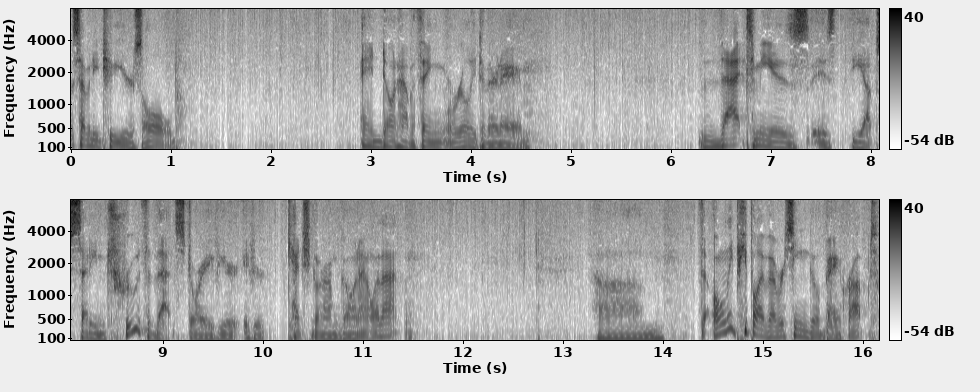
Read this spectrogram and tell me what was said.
72 years old and don't have a thing really to their name that to me is is the upsetting truth of that story. If you're if you're catching where I'm going at with that, um, the only people I've ever seen go bankrupt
